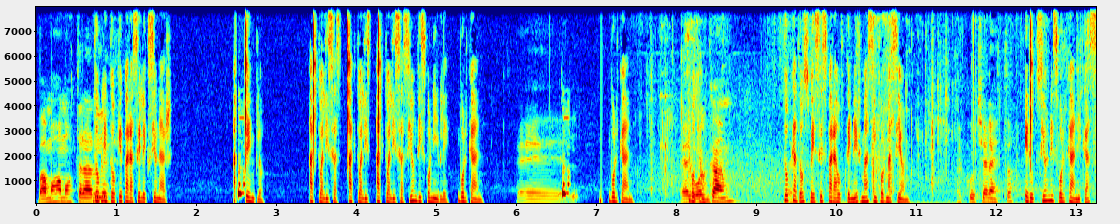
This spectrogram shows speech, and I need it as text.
vamos a Doble mostrarles toque para seleccionar. Templo. Actualizas, actualiz, actualización disponible. Volcán. eh, Volcán. el Botón. volcán. Toca dos veces para obtener más información. Escuchen esto. Erupciones volcánicas.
